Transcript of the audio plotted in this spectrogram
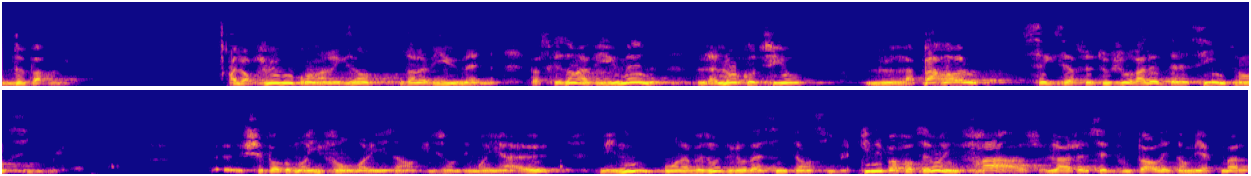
de parler. Alors, je vais vous prendre un exemple dans la vie humaine. Parce que dans la vie humaine, la locutio, la parole, s'exerce toujours à l'aide d'un signe sensible. Euh, je ne sais pas comment ils font, moi, les anges, ils ont des moyens à eux, mais nous, on a besoin toujours d'un signe sensible, qui n'est pas forcément une phrase. Là, j'essaie de vous parler tant bien que mal,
